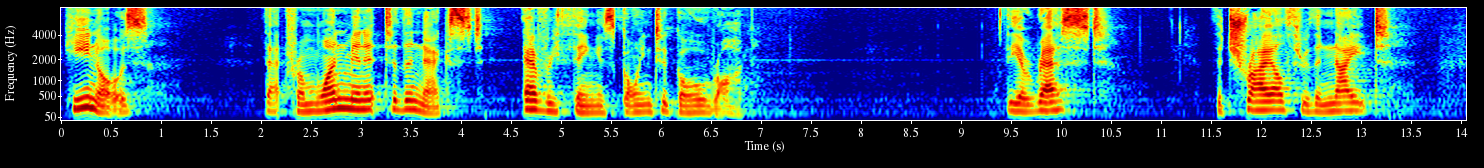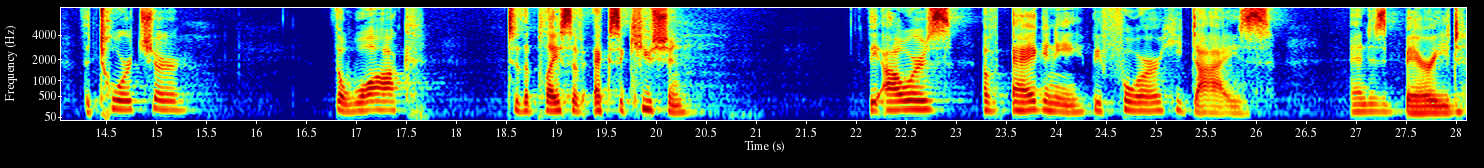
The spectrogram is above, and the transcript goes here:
He knows that from one minute to the next, everything is going to go wrong. The arrest, the trial through the night, the torture, the walk to the place of execution, the hours of agony before he dies and is buried.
